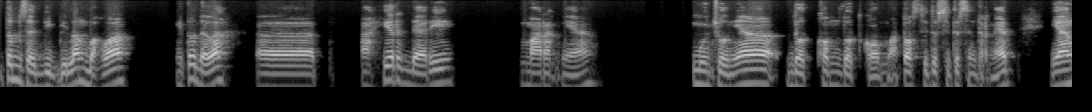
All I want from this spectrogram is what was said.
itu bisa dibilang bahwa itu adalah uh, akhir dari maraknya munculnya .com.com atau situs-situs internet yang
